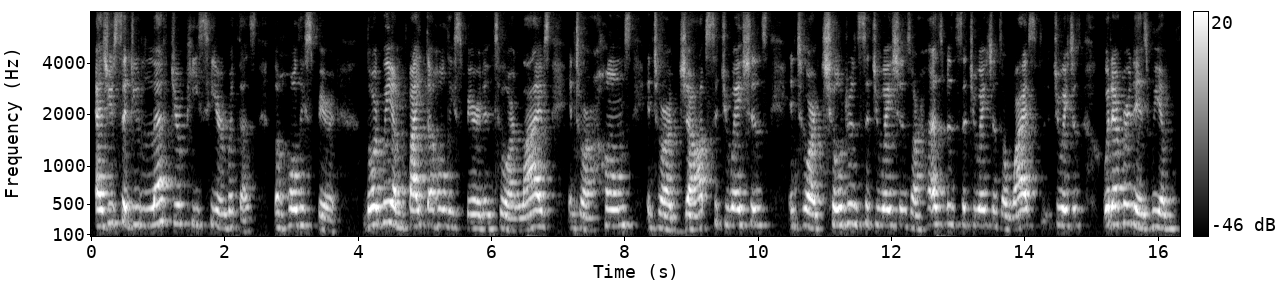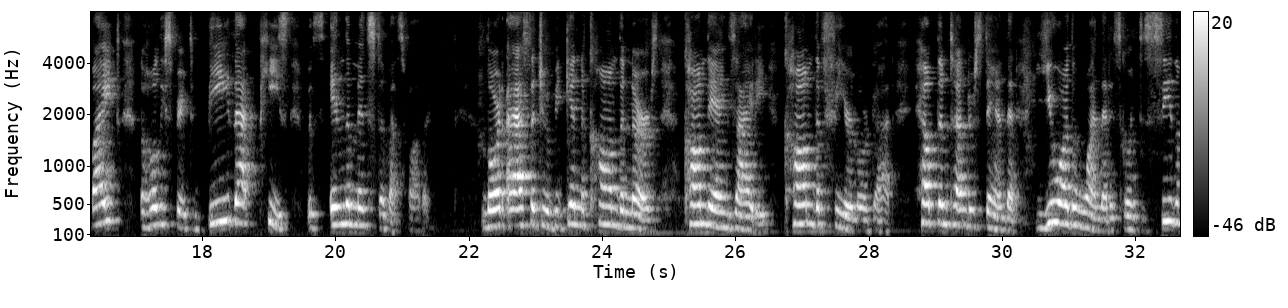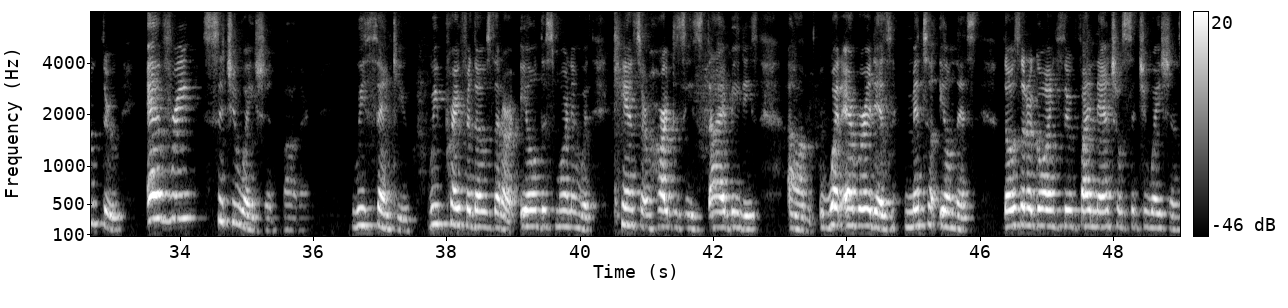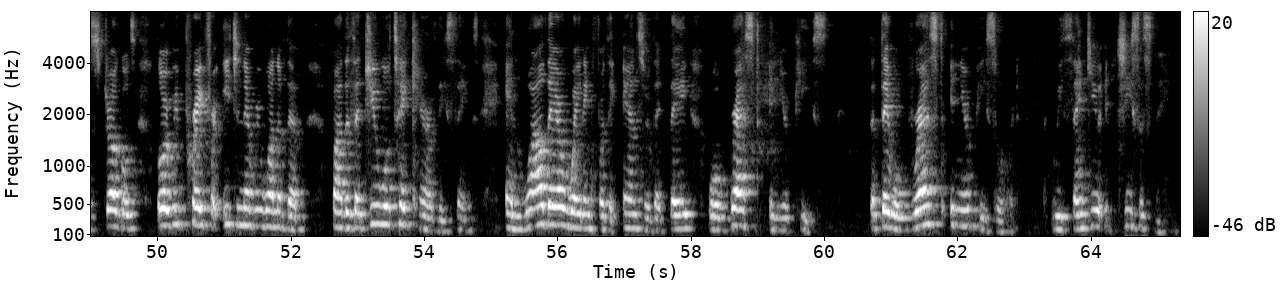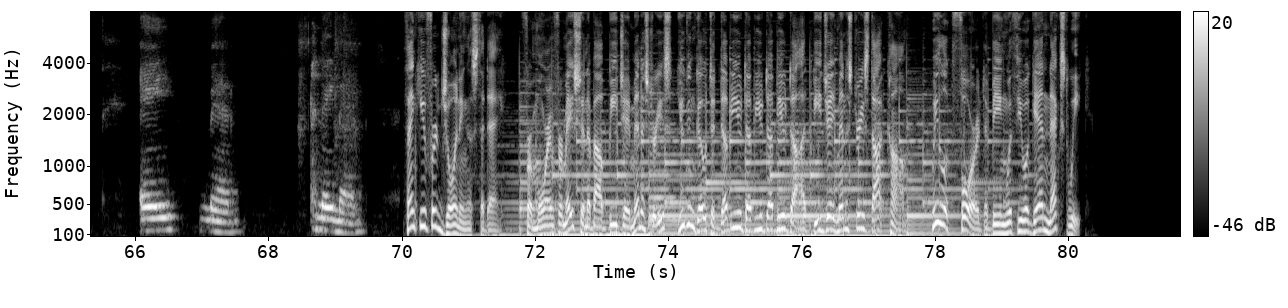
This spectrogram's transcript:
As you said, you left your peace here with us, the Holy Spirit. Lord, we invite the Holy Spirit into our lives, into our homes, into our job situations, into our children's situations, our husband's situations, our wives' situations, whatever it is. We invite the Holy Spirit to be that peace within the midst of us, Father. Lord, I ask that you would begin to calm the nerves, calm the anxiety, calm the fear, Lord God. Help them to understand that you are the one that is going to see them through every situation, Father. We thank you. We pray for those that are ill this morning with cancer, heart disease, diabetes, um, whatever it is, mental illness, those that are going through financial situations, struggles. Lord, we pray for each and every one of them, Father, that you will take care of these things. And while they are waiting for the answer, that they will rest in your peace, that they will rest in your peace, Lord. We thank you in Jesus' name. Amen and amen. Thank you for joining us today. For more information about BJ Ministries, you can go to www.bjministries.com. We look forward to being with you again next week.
